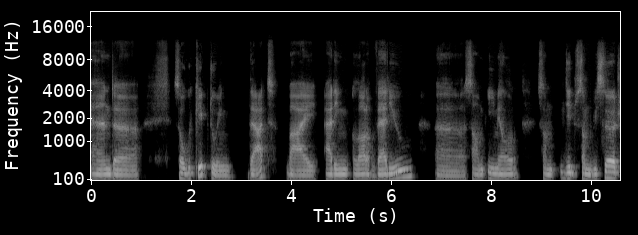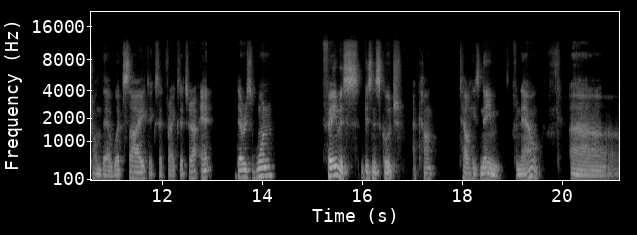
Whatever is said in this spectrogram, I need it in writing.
And uh, so we keep doing that by adding a lot of value uh, some email some did some research on their website etc etc and there is one famous business coach i can't tell his name for now uh,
